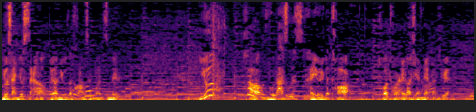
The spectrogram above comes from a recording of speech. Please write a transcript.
有闪就闪啊，不要留着防什么之类的。哟，好，鲁大师还有一个桃，妥妥的了，现在感觉。莫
